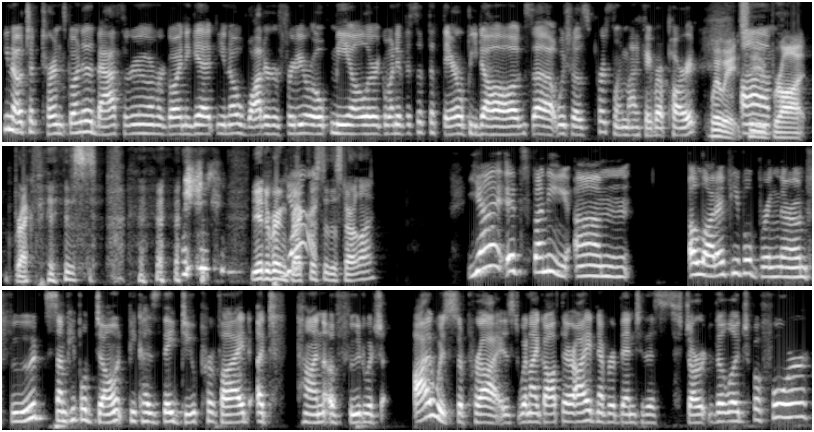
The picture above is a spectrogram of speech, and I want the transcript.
you know, took turns going to the bathroom or going to get, you know, water for your oatmeal or going to visit the therapy dogs, uh, which was personally my favorite part. Wait, wait. So um, you brought breakfast? you had to bring yeah. breakfast to the start line? Yeah, it's funny. Um, a lot of people bring their own food. Some people don't because they do provide a ton of food, which I was surprised when I got there. I had never been to this start village before.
